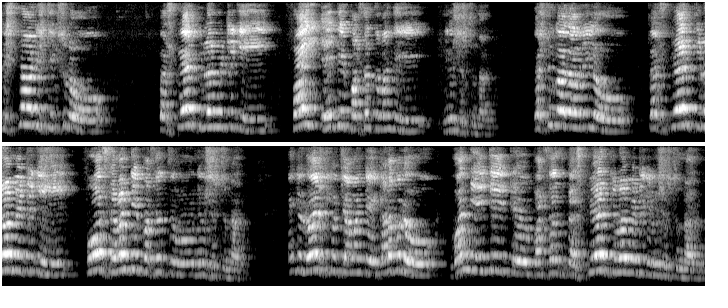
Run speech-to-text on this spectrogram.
కృష్ణా డిస్టిక్స్లో పర్ స్క్వేర్ కిలోమీటర్కి ఫైవ్ ఎయిటీ పర్సెంట్ మంది నివసిస్తున్నారు. వెస్ట్ గోదావరిలో పర్ స్క్వేర్ కిలోమీటర్కి ఫోర్ సెవెంటీ పర్సెంట్ నివసిస్తున్నారు. ఇంకా లోయెస్ట్కి వచ్చామంటే కడపలో one eighty eight percent per square కిలోమీటర్కి నివసిస్తున్నారు.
